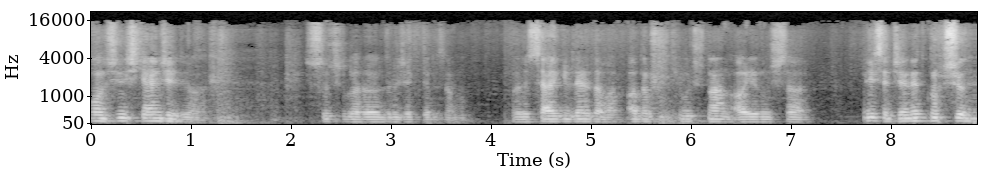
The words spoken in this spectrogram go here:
Onun için işkence ediyorlar. Suçluları öldürecekleri zaman. Böyle sergileri de var. Adam iki uçtan ayırmışlar. Neyse cennet konuşuyordum.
